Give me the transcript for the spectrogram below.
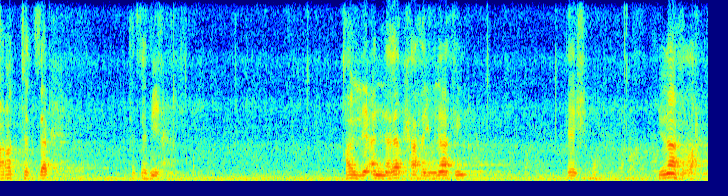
أردت الذبح الذبيحة قال لأن ذبحها ينافي إيش؟ ينافي الرحمة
